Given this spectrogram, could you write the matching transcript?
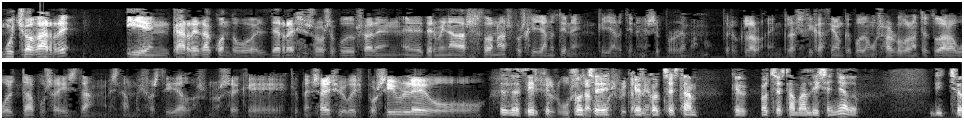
mucho agarre y en carrera cuando el DRS solo se puede usar en, en determinadas zonas pues que ya no tienen que ya no tienen ese problema ¿no? pero claro en clasificación que pueden usarlo durante toda la vuelta pues ahí están están muy fastidiados no sé qué, qué pensáis si lo veis posible o Es decir, si que os el, gusta como coche, que explicación. el coche está que el coche está mal diseñado. Dicho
